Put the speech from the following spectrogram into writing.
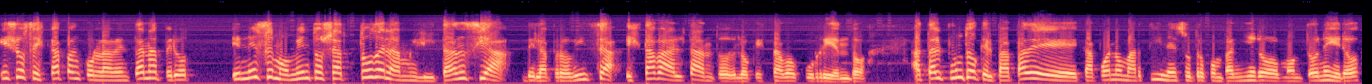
ellos se escapan con la ventana, pero en ese momento ya toda la militancia de la provincia estaba al tanto de lo que estaba ocurriendo. A tal punto que el papá de Capuano Martínez, otro compañero montonero,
